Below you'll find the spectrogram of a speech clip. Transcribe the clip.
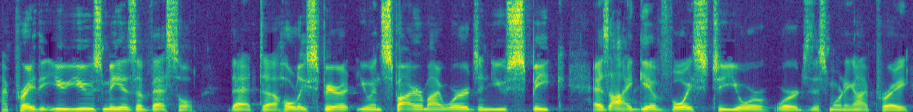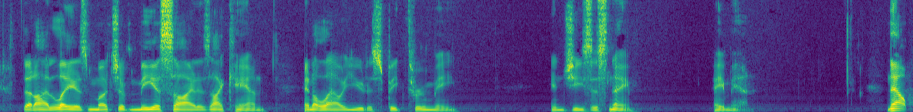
I pray that you use me as a vessel that uh, Holy Spirit, you inspire my words and you speak. As I give voice to your words this morning, I pray that I lay as much of me aside as I can and allow you to speak through me. In Jesus' name, amen. Now,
